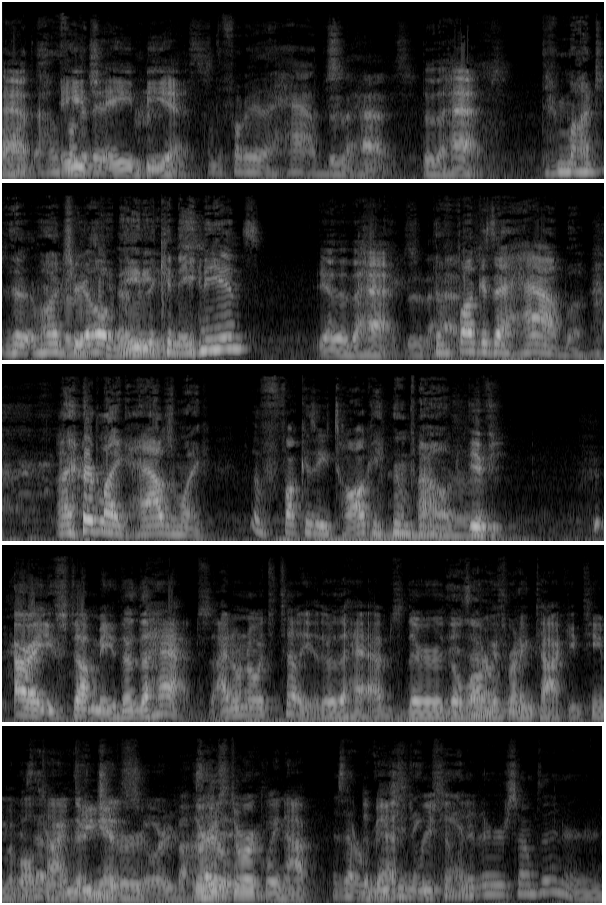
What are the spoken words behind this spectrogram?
How the fuck are H they- A B S. How the fuck are they the Habs? They're the Habs. They're the Habs. They're, Mont- they're Montreal. They're the Canadiens. Canadiens? Yeah, they're the Habs. They're the, The Habs. fuck is a Hab? I heard like Habs. I'm like, the fuck is he talking about? If all right, you stop me. They're the Habs. I don't know what to tell you. They're the Habs. They're the Is that a longest re- running hockey team of is all that a time. They're region never. story behind They're it? historically not is that a the region best in recently. Canada or something? Or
